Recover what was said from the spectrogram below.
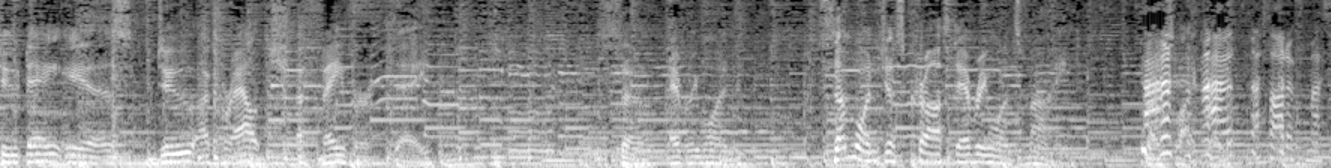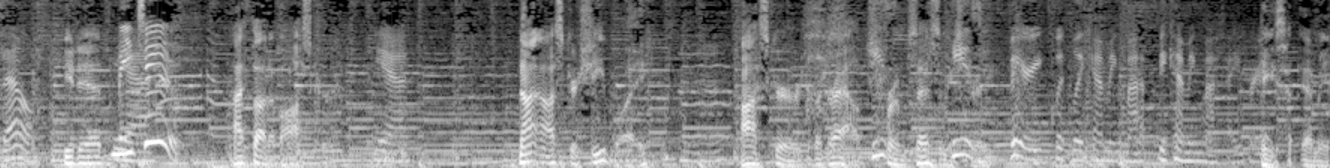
Today is Do a Grouch a Favor Day. So everyone, someone just crossed everyone's mind. Most likely. I, I thought of myself. You did? Me Yeah. too. I thought of Oscar. Yeah, Not Oscar Tshiebwe. Oscar the Grouch He's- from Sesame he is Street. very quickly coming my becoming my favorite. He's, I mean,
